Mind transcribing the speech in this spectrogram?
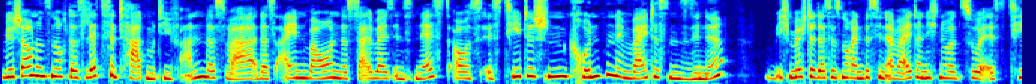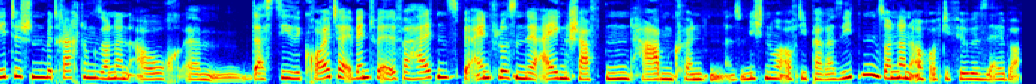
Wir schauen uns noch das letzte Tatmotiv an. Das war das Einbauen des Salbeis ins Nest aus ästhetischen Gründen im weitesten Sinne ich möchte das jetzt noch ein bisschen erweitern, nicht nur zur ästhetischen Betrachtung, sondern auch, ähm, dass diese Kräuter eventuell verhaltensbeeinflussende Eigenschaften haben könnten. Also nicht nur auf die Parasiten, sondern auch auf die Vögel selber.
